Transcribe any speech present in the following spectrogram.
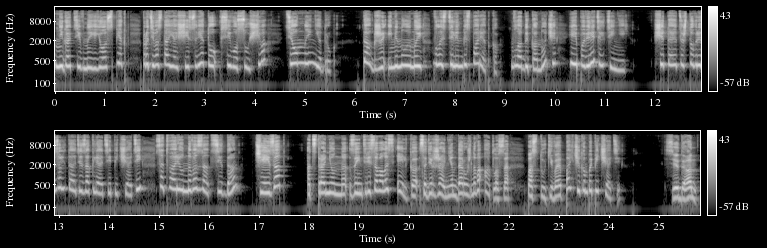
Негативный ее аспект, противостоящий свету всего сущего – темный недруг, также именуемый властелин беспорядка, владыка ночи и повелитель теней. Считается, что в результате заклятия печатей, сотворенного зад Седан, чей зад Отстраненно заинтересовалась Элька содержанием дорожного атласа, постукивая пальчиком по печати. «Седан!»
